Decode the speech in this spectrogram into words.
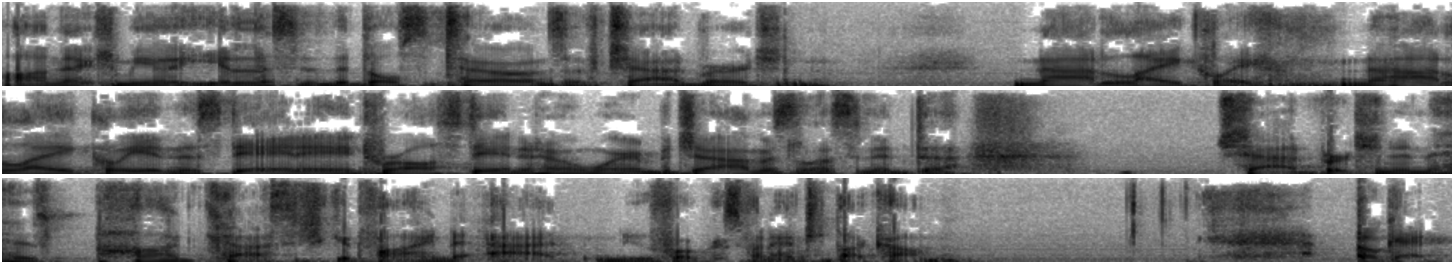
on that commute you listen to the dulcet tones of Chad Burton? Not likely. Not likely in this day and age. We're all staying at home wearing pajamas listening to Chad Burton and his podcast that you can find at newfocusfinancial.com. Okay,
